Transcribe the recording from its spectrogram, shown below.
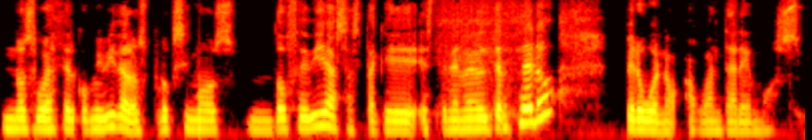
no sé voy a hacer con mi vida los próximos 12 días hasta que estén en el tercero, pero bueno, aguantaremos.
